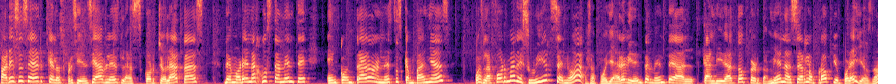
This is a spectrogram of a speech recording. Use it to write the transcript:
parece ser que los presidenciables, las corcholatas de Morena, justamente encontraron en estas campañas pues la forma de subirse, ¿no? Sea, apoyar evidentemente al candidato, pero también hacer lo propio por ellos, ¿no?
